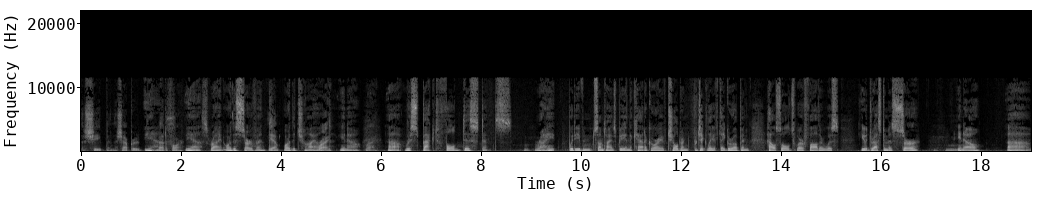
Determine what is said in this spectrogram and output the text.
the sheep and the shepherd yes. metaphor. Yes, right. Or the servant. Yep. Or the child. Right. You know. Right. Uh, respectful distance. Right. Would even sometimes be in the category of children, particularly if they grew up in households where father was, you addressed him as sir. You know, uh,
